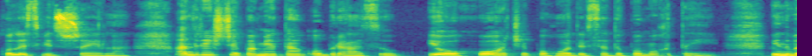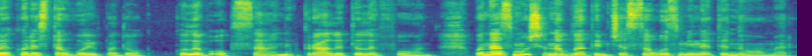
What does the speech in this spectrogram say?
колись відшила. Андрій ще пам'ятав образу і охоче погодився допомогти. Він використав випадок, коли в Оксани вкрали телефон. Вона змушена була тимчасово змінити номер.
